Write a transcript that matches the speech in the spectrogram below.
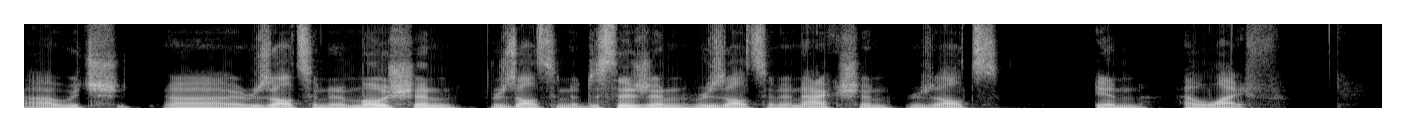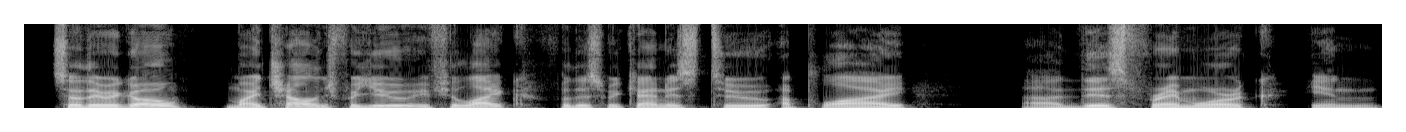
uh, which uh, results in an emotion, results in a decision, results in an action, results in a life. So, there we go. My challenge for you, if you like, for this weekend is to apply uh, this framework in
